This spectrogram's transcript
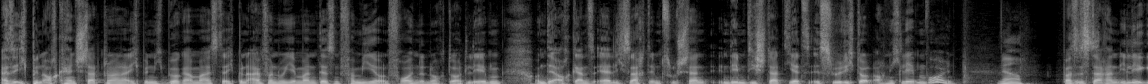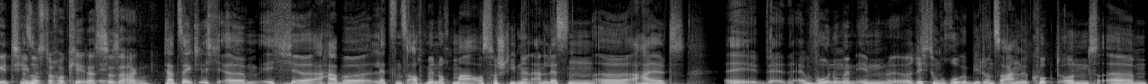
Also ich bin auch kein Stadtplaner, ich bin nicht Bürgermeister, ich bin einfach nur jemand, dessen Familie und Freunde noch dort leben und der auch ganz ehrlich sagt, im Zustand, in dem die Stadt jetzt ist, würde ich dort auch nicht leben wollen. Ja. Was ist daran illegitim? Also, ist doch okay, das zu sagen. Tatsächlich, ähm, ich äh, habe letztens auch mir nochmal aus verschiedenen Anlässen äh, halt äh, Wohnungen in Richtung Ruhrgebiet und so angeguckt und ähm,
